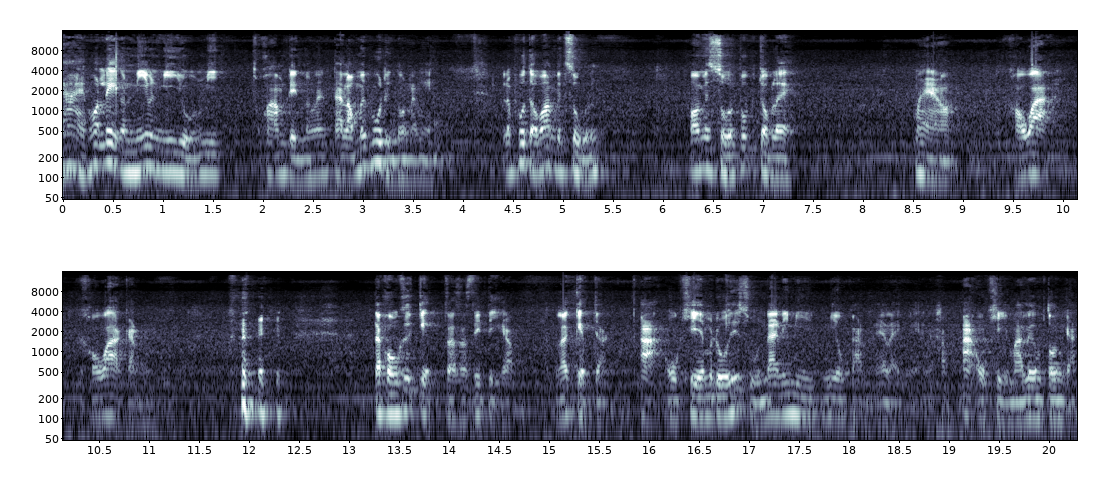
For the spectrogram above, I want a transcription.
ได้ เพราะเลขอันนี้มันมีอยู่มันมีความเด่นตรงนั้น แต่เราไม่พูดถึงตรงนั้นไง เราพูดแต่ว่ามันเป็นศูนย์ พอเป็นศูนย์ปุ๊บจบเลย ไม่เอาเขาว่า เขาว่ากัน แต่ผมคือเก็บจากสถิติครับ แล้วเก็บจาก อะโอเค มาดูที่ศูนย์ได้นี่มีมีโอกาสอะไรอย่างเงี้ย นะครับอะโอเค มาเริ่มต้นกัน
